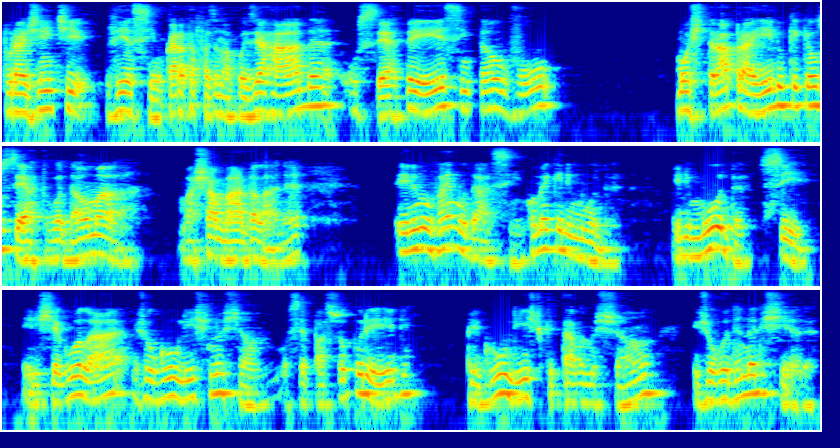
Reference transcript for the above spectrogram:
Por a gente ver assim, o cara está fazendo uma coisa errada, o certo é esse, então eu vou mostrar para ele o que, que é o certo, vou dar uma, uma chamada lá, né? Ele não vai mudar assim. Como é que ele muda? Ele muda se ele chegou lá, jogou o lixo no chão. Você passou por ele, pegou o lixo que estava no chão e jogou dentro da lixeira.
